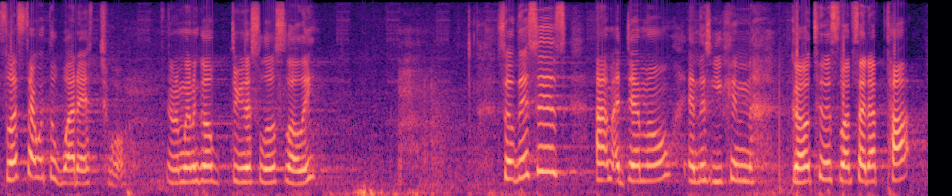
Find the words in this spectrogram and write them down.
So let's start with the what if tool. And I'm going to go through this a little slowly. So this is um, a demo, and this, you can go to this website up top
